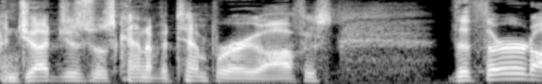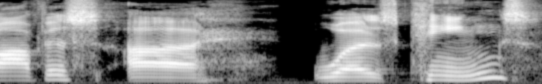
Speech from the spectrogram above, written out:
and judges was kind of a temporary office. The third office uh, was kings.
